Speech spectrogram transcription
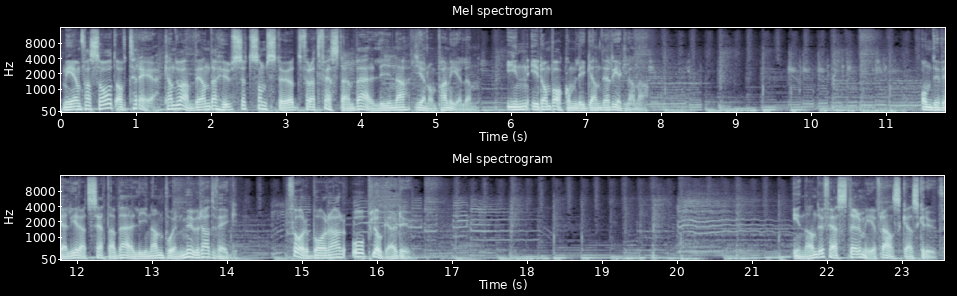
Med en fasad av trä kan du använda huset som stöd för att fästa en bärlina genom panelen, in i de bakomliggande reglarna. Om du väljer att sätta bärlinan på en murad vägg förborrar och pluggar du. Innan du fäster med franska skruv.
